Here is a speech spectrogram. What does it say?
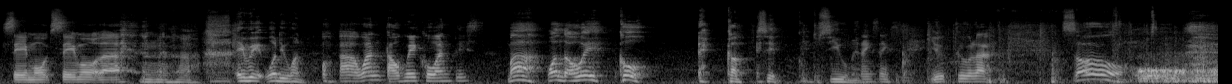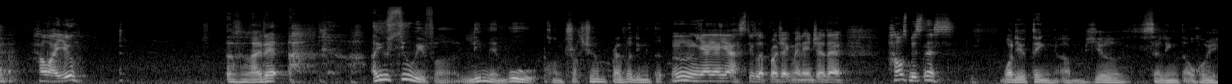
Same old, same old lah. hey, wait, what do you want? Oh, uh, one tau hui cold one, please. Ma, one tau hui, cold. Hey, come, sit. Good to see you, man. Thanks, thanks. You too lah. So, how are you? Uh, like that. Are you still with uh, Lim and Bu Construction Private Limited? Mm, yeah, yeah, yeah. Still a project manager there. How's business? What do you think? I'm here selling tau hui.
